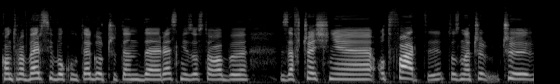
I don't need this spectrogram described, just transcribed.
kontrowersje wokół tego, czy ten DRS nie został aby za wcześnie otwarty, to znaczy, czy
